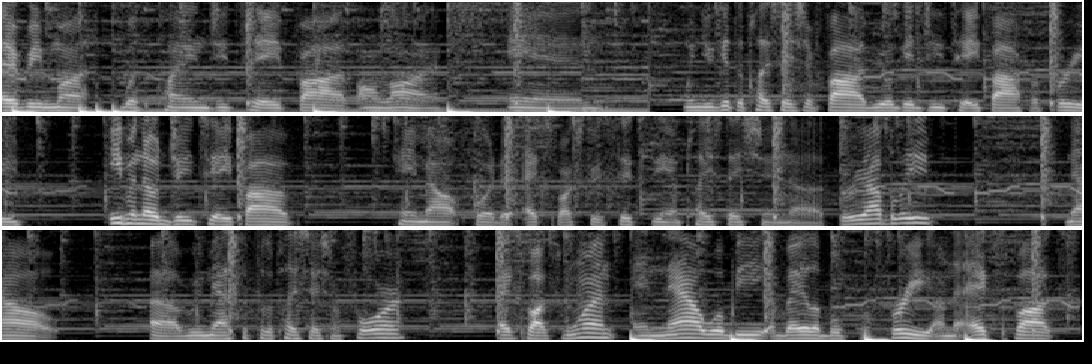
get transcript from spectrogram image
every month with playing GTA 5 online, and when you get the PlayStation 5, you'll get GTA 5 for free. Even though GTA 5 came out for the Xbox 360 and PlayStation uh, 3, I believe. Now uh, remastered for the PlayStation 4, Xbox One, and now will be available for free on the Xbox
